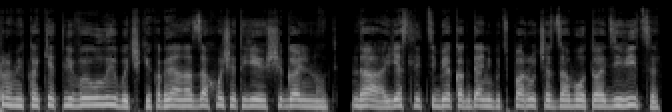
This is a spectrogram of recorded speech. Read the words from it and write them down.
кроме кокетливой улыбочки, когда она захочет ею щегольнуть. Да, если тебе когда-нибудь поручат заботу о девице,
